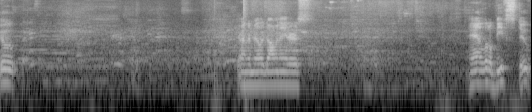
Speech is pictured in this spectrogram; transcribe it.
Scoot. Brandon Miller Dominators. And a little beef stew.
